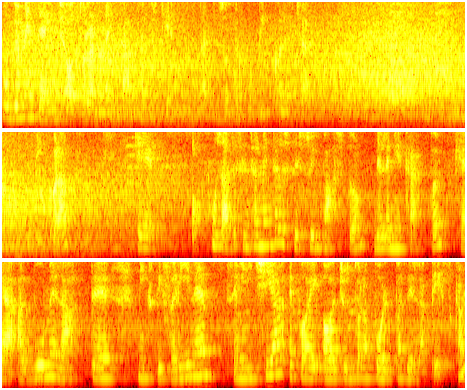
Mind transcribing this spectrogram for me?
Ovviamente è in ciotola, non è in tazza, perché le tazze sono troppo piccole, cioè piccola. E ho usato essenzialmente lo stesso impasto delle mie crepe che è albume, latte, mix di farine, semi di chia e poi ho aggiunto la polpa della pesca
